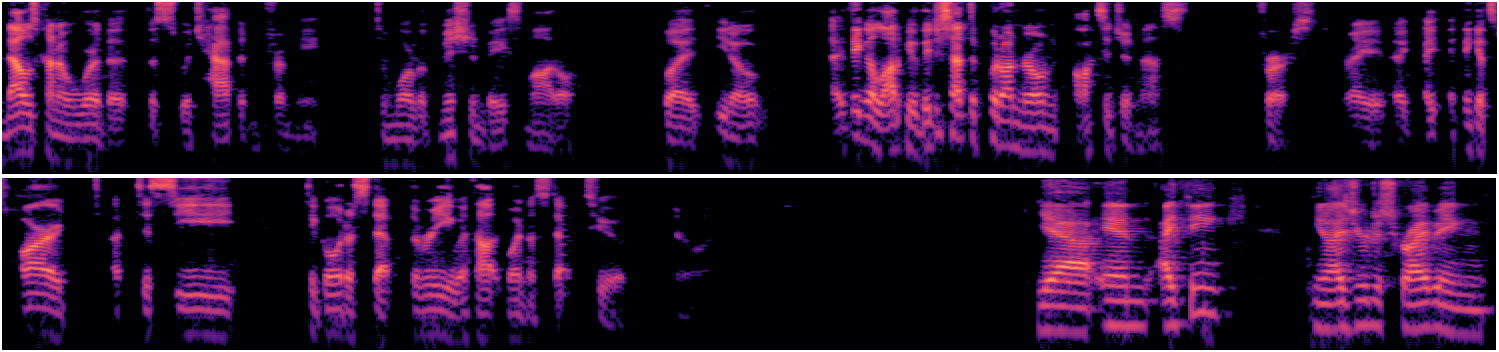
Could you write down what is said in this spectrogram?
And that was kind of where the, the switch happened for me to more of a mission based model. But you know, I think a lot of people they just have to put on their own oxygen mask first. right? I, I think it's hard uh, to see to go to step three without going to step two. Yeah, and I think you know as you're describing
